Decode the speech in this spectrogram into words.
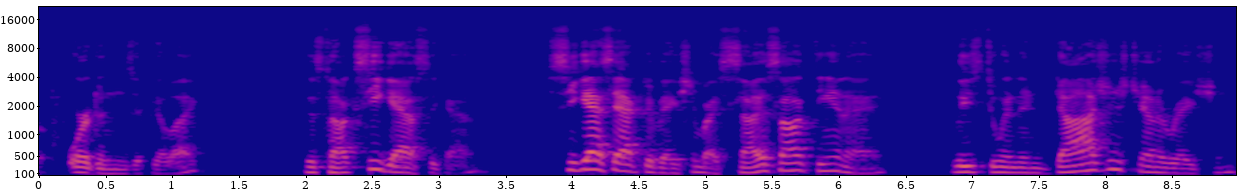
or organs, if you like. Let's talk cGAS again. cGAS activation by cytosolic DNA leads to an endogenous generation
